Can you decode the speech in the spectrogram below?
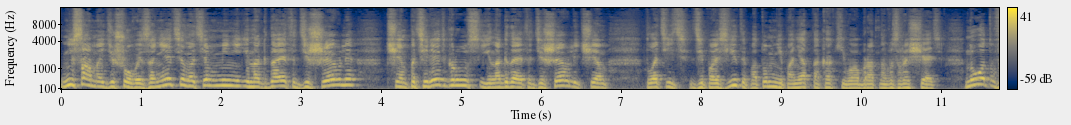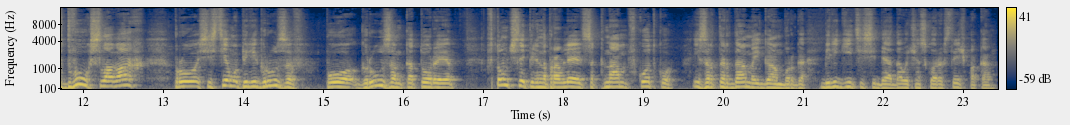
не самое дешевое занятие, но тем не менее иногда это дешевле, чем потерять груз, и иногда это дешевле, чем платить депозит, и потом непонятно, как его обратно возвращать. Ну вот в двух словах про систему перегрузов по грузам, которые в том числе перенаправляются к нам в Котку из Роттердама и Гамбурга. Берегите себя, до очень скорых встреч, пока.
